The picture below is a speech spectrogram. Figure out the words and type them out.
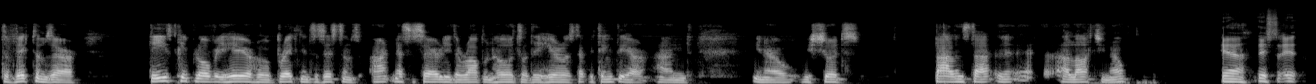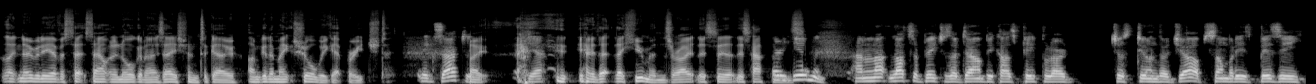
the victims are. These people over here who are breaking into systems aren't necessarily the Robin Hoods or the heroes that we think they are, and you know we should balance that uh, a lot. You know. Yeah, this it, like nobody ever sets out in an organization to go. I'm going to make sure we get breached. Exactly. Like, yeah, you know, they're, they're, humans, right? This uh, this happens. They're human, and lots of breaches are down because people are just doing their job. Somebody's busy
